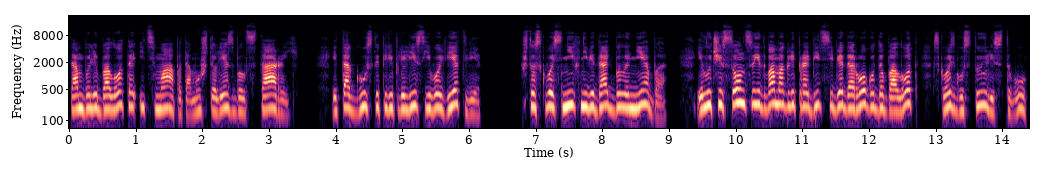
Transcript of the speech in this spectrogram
Там были болото и тьма, потому что лес был старый, и так густо переплелись его ветви, что сквозь них не видать было неба, и лучи солнца едва могли пробить себе дорогу до болот сквозь густую листву.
